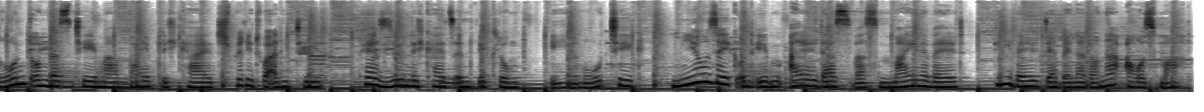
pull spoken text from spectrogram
rund um das Thema Weiblichkeit, Spiritualität, Persönlichkeitsentwicklung, Erotik, Musik und eben all das, was meine Welt, die Welt der Belladonna ausmacht.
